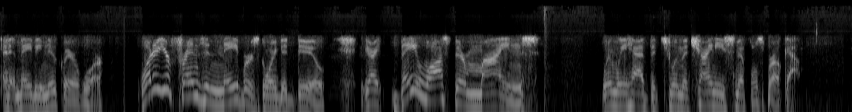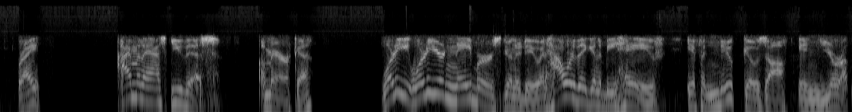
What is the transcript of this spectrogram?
and it may be nuclear war. What are your friends and neighbors going to do? Right? They lost their minds when we had the when the Chinese sniffles broke out. Right? I'm going to ask you this, America. What are you what are your neighbors going to do and how are they going to behave if a nuke goes off in Europe?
